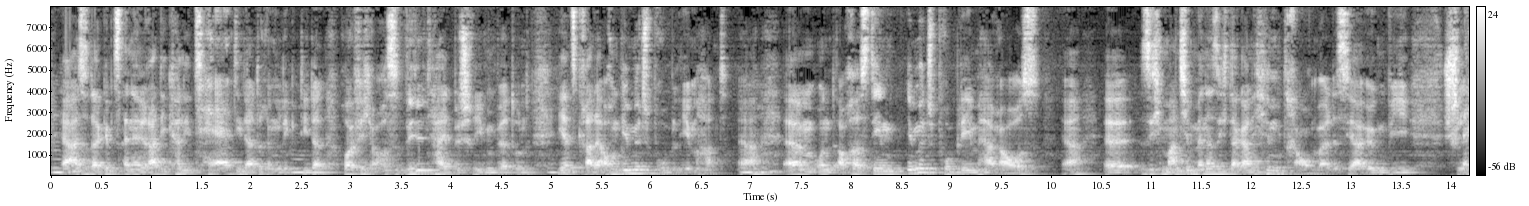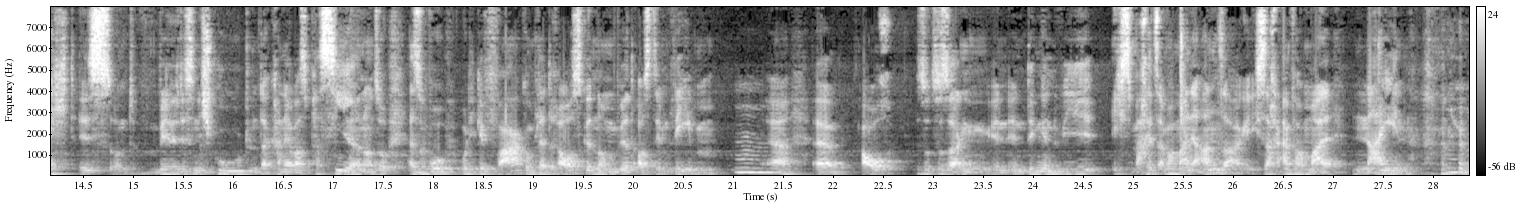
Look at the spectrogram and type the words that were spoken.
Mhm. Ja, also da gibt es eine Radikalität, die da drin liegt, die dann häufig auch als Wildheit beschrieben wird und mhm. jetzt gerade auch ein Imageproblem hat. Ja? Mhm. Ähm, und auch aus dem Imageproblem heraus ja, äh, sich manche Männer sich da gar nicht hintrauen, weil das ja irgendwie schlecht ist und wild ist nicht gut und da kann ja was passieren und so. Also wo, wo die Gefahr komplett rausgenommen wird aus dem Leben. Mhm. Ja, äh, auch sozusagen in, in Dingen wie, ich mache jetzt einfach mal eine Ansage, ich sage einfach mal Nein, mhm.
